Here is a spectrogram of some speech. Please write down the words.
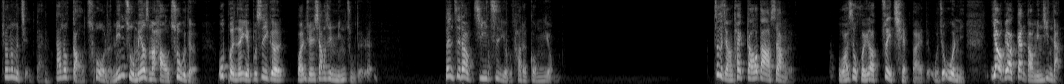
就那么简单，大家都搞错了。民主没有什么好处的。我本人也不是一个完全相信民主的人，但这套机制有它的功用。这个讲得太高大上了，我还是回到最浅白的。我就问你要不要干倒民进党？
